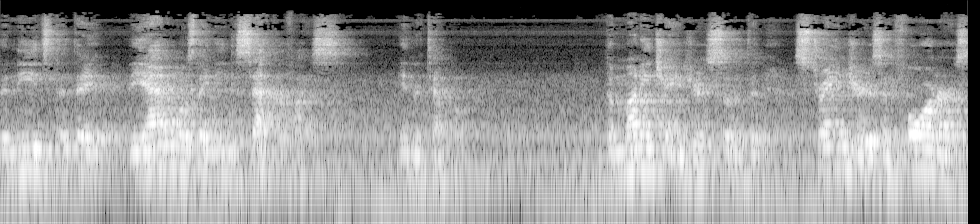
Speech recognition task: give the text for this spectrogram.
the needs that they, the animals they need to sacrifice in the temple. The money changers, so that the strangers and foreigners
